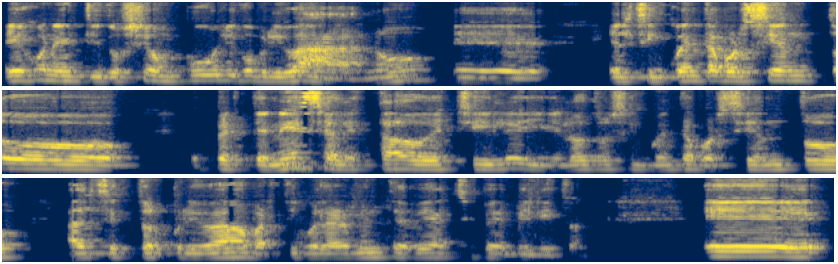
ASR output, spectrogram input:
es una institución público-privada, ¿no? Eh, el 50% pertenece al Estado de Chile y el otro 50% al sector privado, particularmente BHP Billiton. Eh,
